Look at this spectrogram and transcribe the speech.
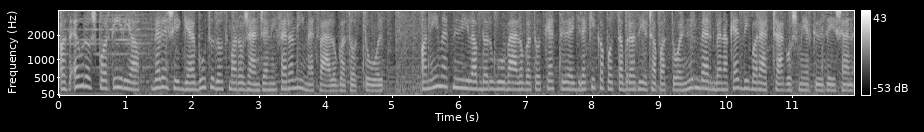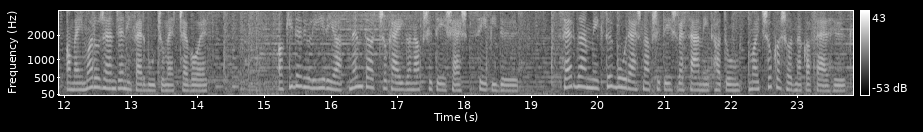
Az Eurosport írja, vereséggel búcsúzott Marozsán Jennifer a német válogatottól. A német női labdarúgó válogatott 2-1-re kikapott a brazil csapattól Nürnbergben a keddi barátságos mérkőzésen, amely Marozsán Jennifer búcsú meccse volt. A kiderül írja, nem tart sokáig a napsütéses, szép idő. Szerdán még több órás napsütésre számíthatunk, majd sokasodnak a felhők.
